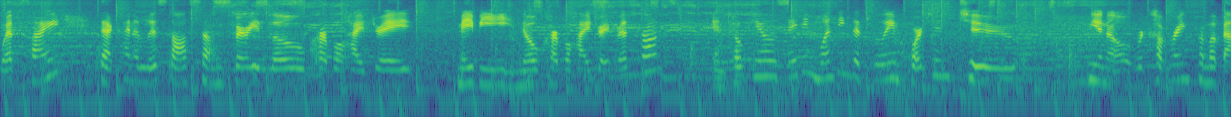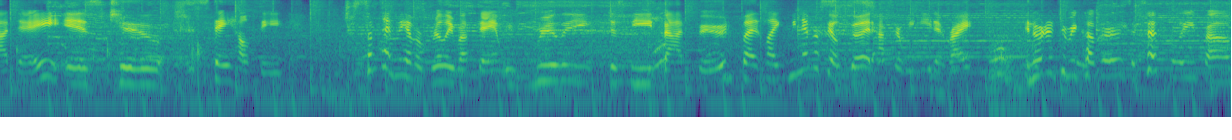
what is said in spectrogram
website that kind of lists off some very low carbohydrate, maybe no carbohydrate restaurants in Tokyo. I think one thing that's really important to you know, recovering from a bad day is to stay healthy sometimes we have a really rough day and we really just need bad food, but like we never feel good after we eat it, right? In order to recover successfully from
